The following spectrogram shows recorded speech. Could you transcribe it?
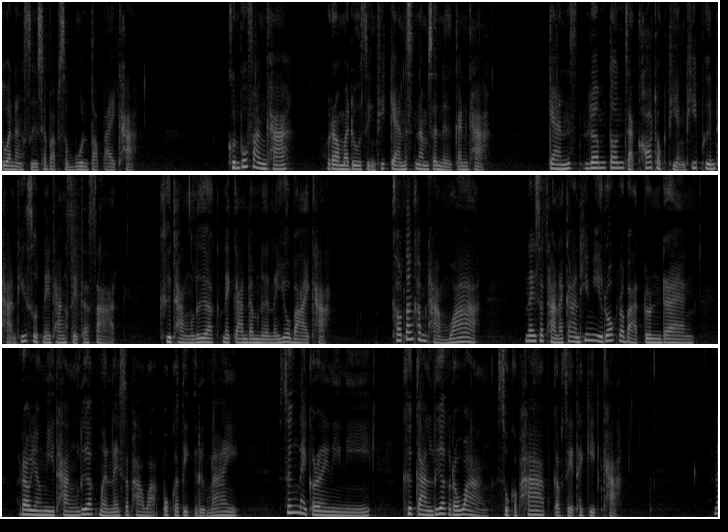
ตัวหนังสือฉบับสมบูรณ์ต่อไปค่ะ คุณผู้ฟังคะ เรามาดูสิ่งที่แกนส์นำเสนอกันค่ะแกนส์เริ่มต้นจากข้อถกเถียงที่พื้นฐานที่สุดในทางเศรษฐศาสตร์ คือทางเลือกในการดำเนินนโยบายค่ะ เขาตั้งคำถามว่า ในสถานการณ์ที่มีโรคระบาดรุนแรง เรายังมีทางเลือกเหมือนในสภาวะปกติหรือไม่ ซึ่งในกรณีนี้คือการเลือกระหว่างสุขภาพกับเศรษฐกิจค่ะ ใน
